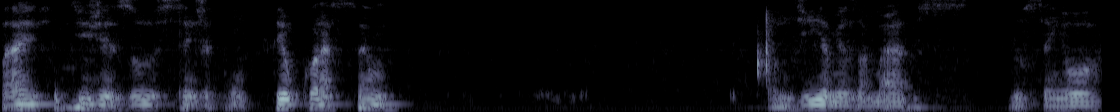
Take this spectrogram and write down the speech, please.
Paz de Jesus seja com teu coração. Bom dia, meus amados do Senhor.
